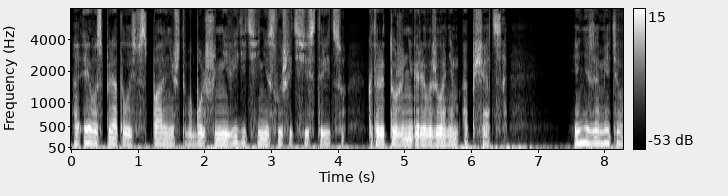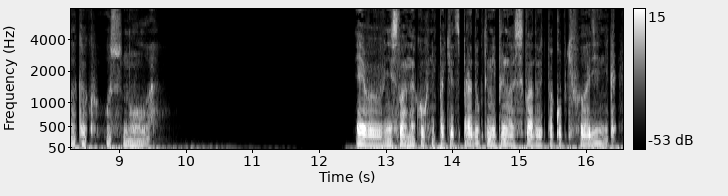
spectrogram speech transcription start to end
а Эва спряталась в спальне, чтобы больше не видеть и не слышать сестрицу, которая тоже не горела желанием общаться, и не заметила, как уснула. Эва внесла на кухню пакет с продуктами и принялась складывать покупки в холодильник —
